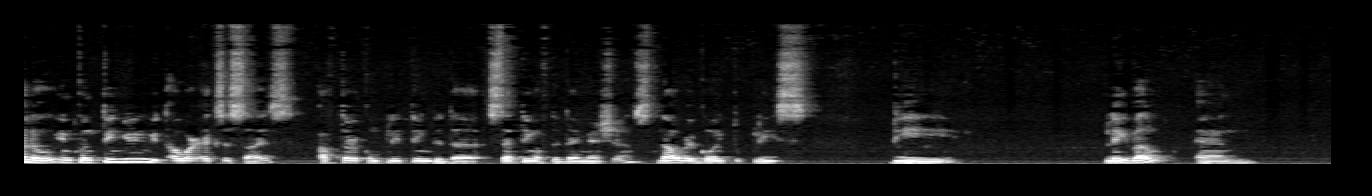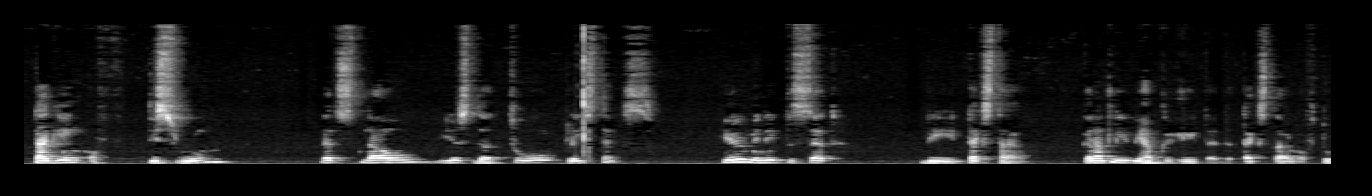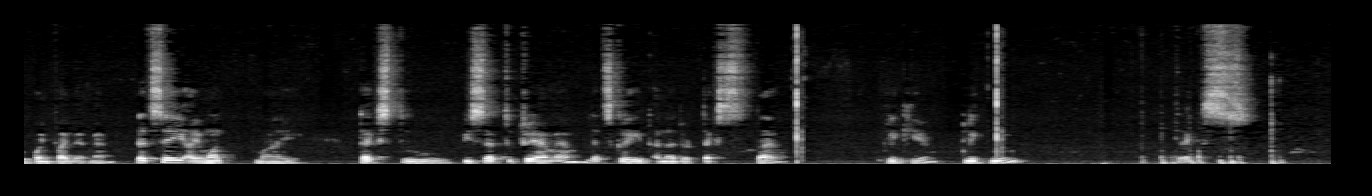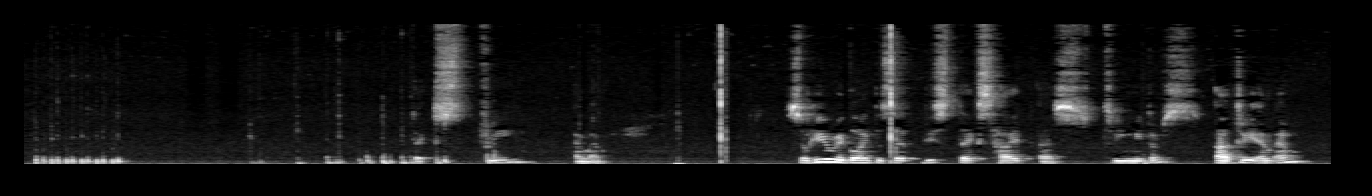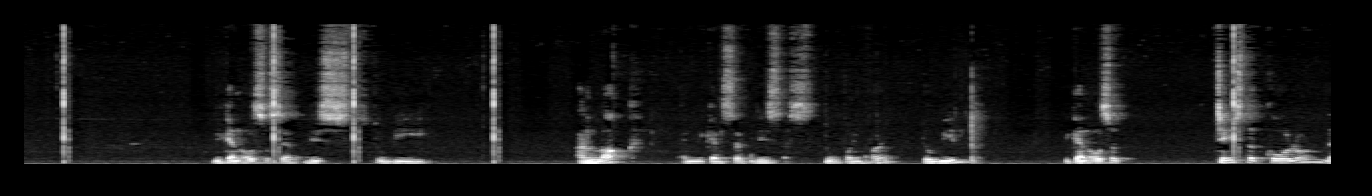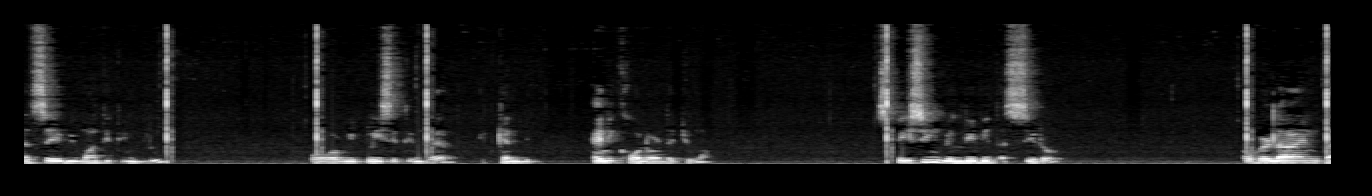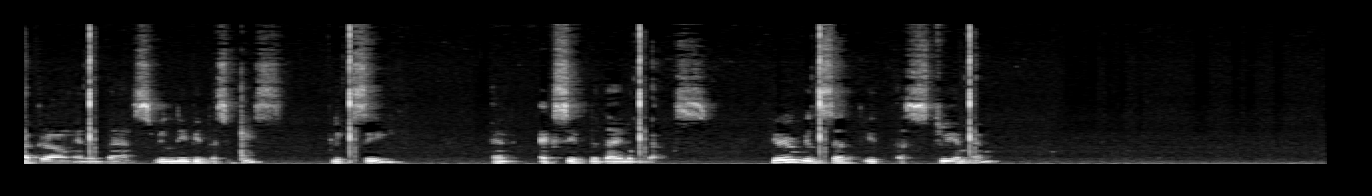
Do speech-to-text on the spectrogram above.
Hello, in continuing with our exercise, after completing the, the setting of the dimensions, now we're going to place the label and tagging of this room. Let's now use the tool place text. Here we need to set the text style. Currently we have created the text style of 2.5 mm. Let's say I want my text to be set to 3 mm. Let's create another text style. Click here, click new, text, text 3 mm. So here we're going to set this text height as 3 meters, uh, 3 mm. We can also set this to be unlock and we can set this as 2.5 the width we can also change the color. Let's say we want it in blue or we place it in red. It can be any color that you want. Spacing we'll leave it as zero. Overline background and advance we'll leave it as it is click save and exit the dialog box. Here we'll set it as 3 mm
